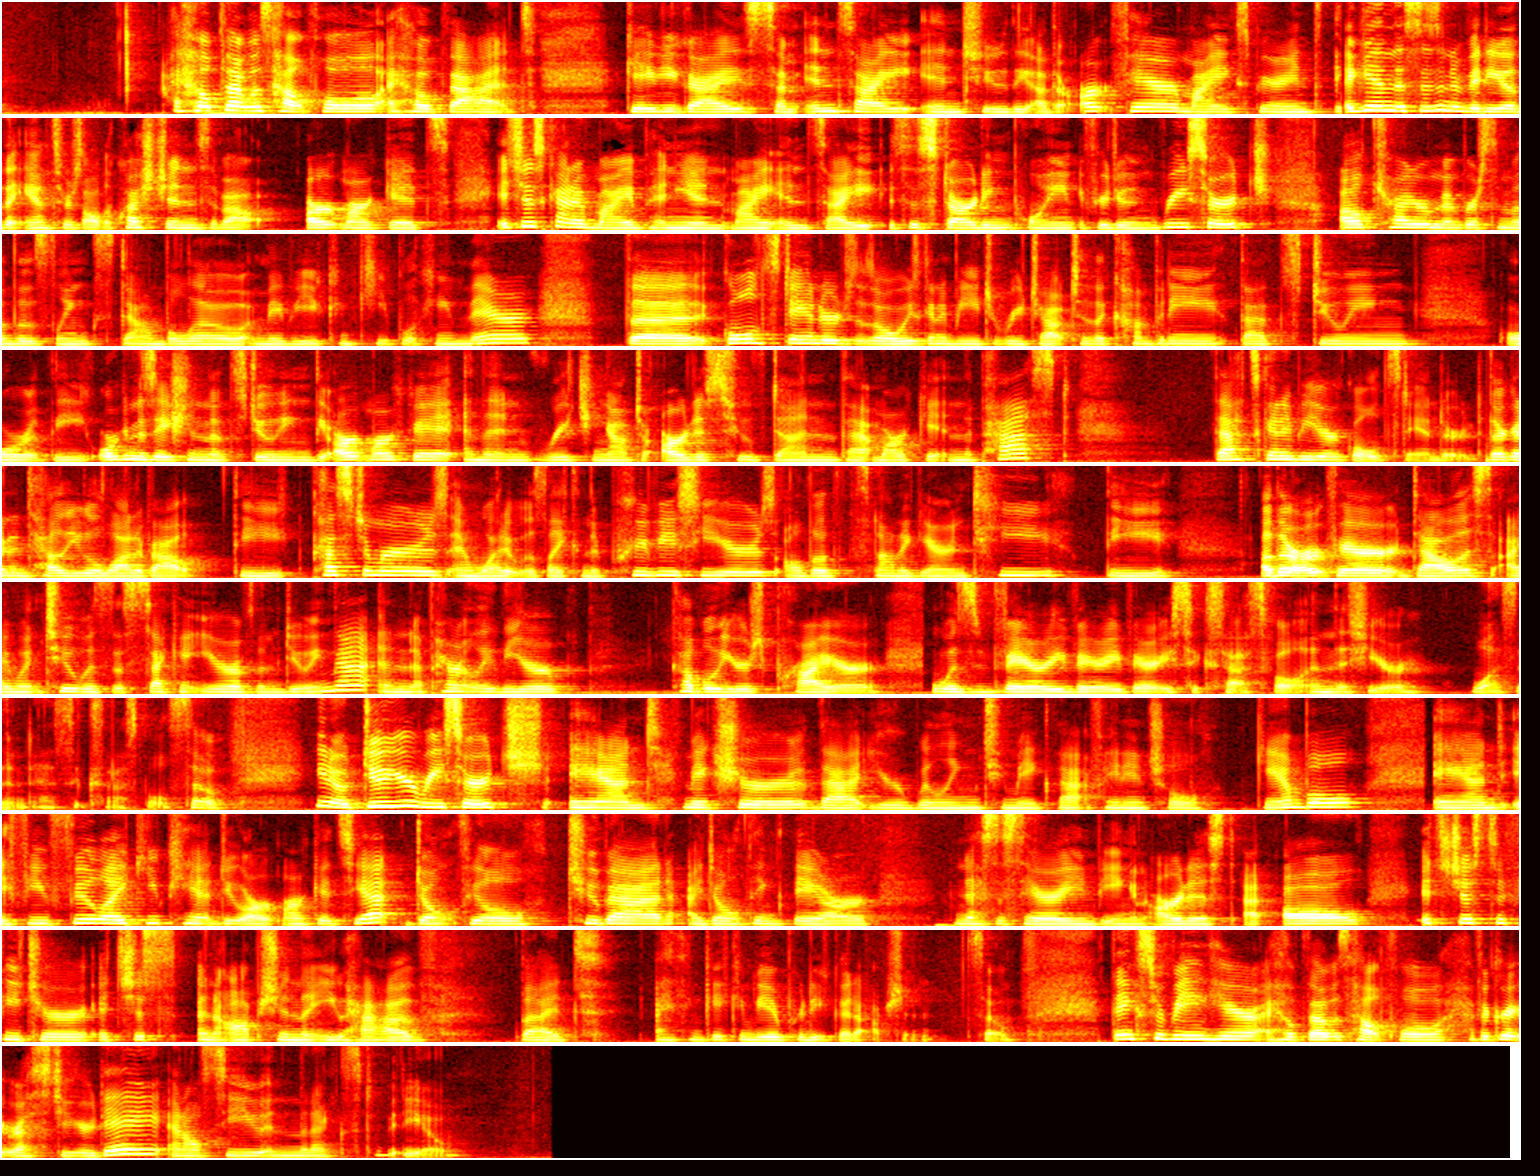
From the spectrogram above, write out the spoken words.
I hope that was helpful. I hope that gave you guys some insight into the other art fair, my experience. Again, this isn't a video that answers all the questions about art markets. It's just kind of my opinion, my insight. It's a starting point if you're doing research. I'll try to remember some of those links down below and maybe you can keep looking there. The gold standards is always going to be to reach out to the company that's doing or the organization that's doing the art market and then reaching out to artists who've done that market in the past, that's going to be your gold standard. They're going to tell you a lot about the customers and what it was like in the previous years, although that's not a guarantee. The other art fair Dallas I went to was the second year of them doing that and apparently the year couple years prior was very very very successful and this year wasn't as successful. So, you know, do your research and make sure that you're willing to make that financial gamble. And if you feel like you can't do art markets yet, don't feel too bad. I don't think they are necessary in being an artist at all. It's just a feature, it's just an option that you have, but I think it can be a pretty good option. So, thanks for being here. I hope that was helpful. Have a great rest of your day, and I'll see you in the next video.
